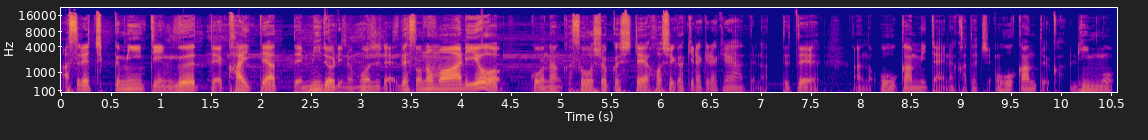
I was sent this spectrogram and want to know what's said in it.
アスレチックミーティングって書いてあって緑の文字で、で、その周りをこうなんか装飾して星がキラキラキラってなってて、あの王冠みたいな形、王冠というかリンゴ、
